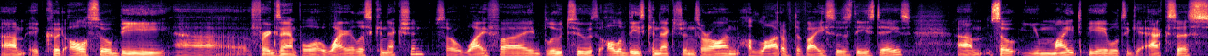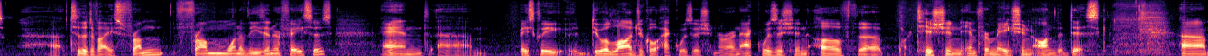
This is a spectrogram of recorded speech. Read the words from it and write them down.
Um, it could also be, uh, for example, a wireless connection. So Wi-Fi, Bluetooth, all of these connections are on a lot of devices these days. Um, so you might be able to get access uh, to the device from, from one of these interfaces and um, basically do a logical acquisition or an acquisition of the partition information on the disk. Uh,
